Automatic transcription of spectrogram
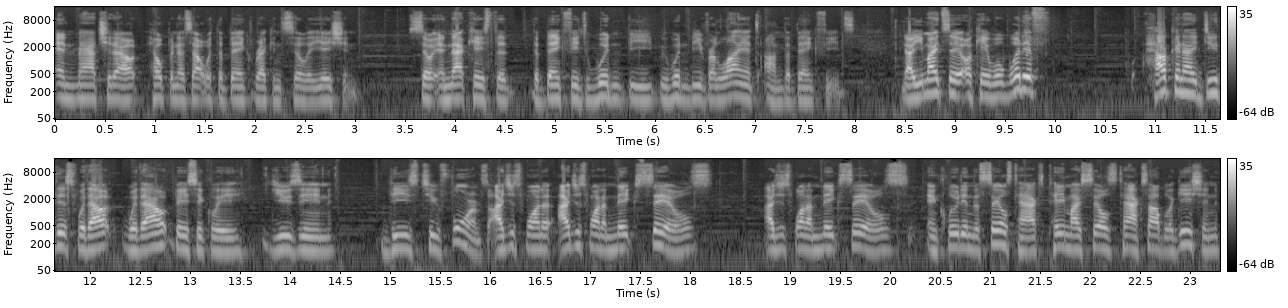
and match it out, helping us out with the bank reconciliation. So in that case, the, the bank feeds wouldn't be, we wouldn't be reliant on the bank feeds. Now you might say, okay, well, what if, how can I do this without, without basically using these two forms? I just want to, I just want to make sales. I just want to make sales, including the sales tax, pay my sales tax obligation,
